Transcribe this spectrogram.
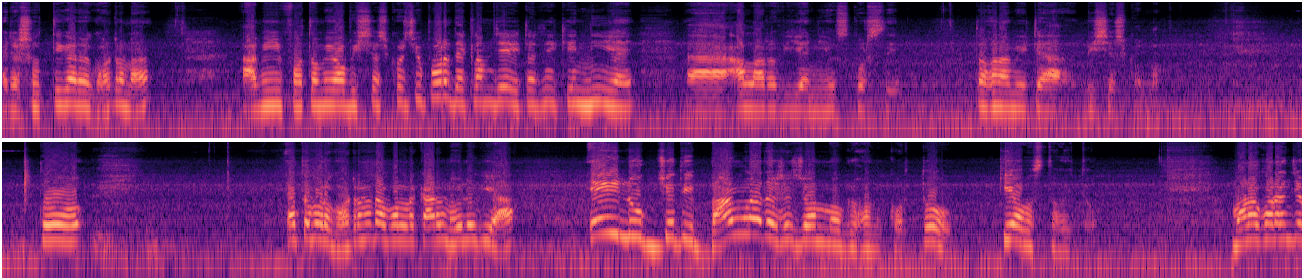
এটা সত্যিকারের ঘটনা। আমি প্রথমে অবিশ্বাস করছি পরে দেখলাম যে এটাকে নিয়ে আহ, আল আরবিয়া নিউজ করছে। তখন আমি এটা বিশ্বাস করলাম। তো এত বড় ঘটনাটা বলার কারণ হলো গিয়া এই লোক যদি বাংলাদেশে জন্মগ্রহণ করতো কি অবস্থা হইতো? মনে করেন যে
